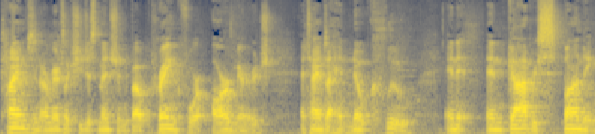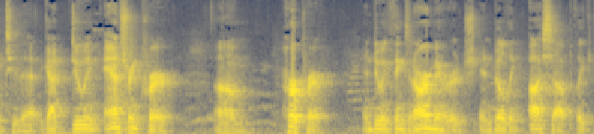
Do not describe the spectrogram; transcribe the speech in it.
times in our marriage, like she just mentioned, about praying for our marriage. At times, I had no clue, and it, and God responding to that, God doing answering prayer, um, her prayer, and doing things in our marriage and building us up. Like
